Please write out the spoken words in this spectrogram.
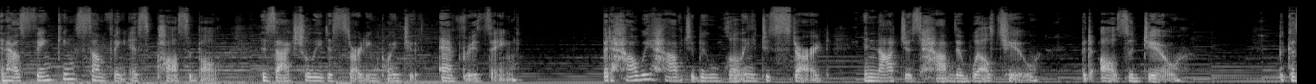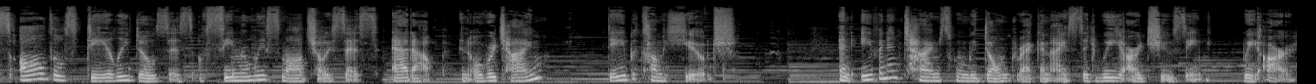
and how thinking something is possible is actually the starting point to everything, but how we have to be willing to start and not just have the will to, but also do. Because all those daily doses of seemingly small choices add up, and over time, they become huge. And even in times when we don't recognize that we are choosing, we are.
